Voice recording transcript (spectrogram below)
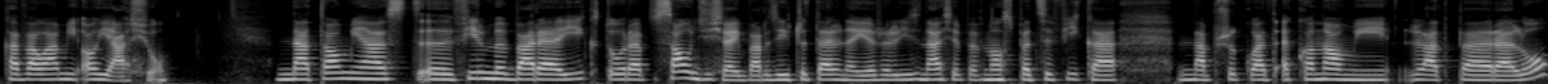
kawałami o Jasiu. Natomiast y, filmy Barei, które są dzisiaj bardziej czytelne, jeżeli zna się pewną specyfikę, na przykład ekonomii lat PRL-u,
